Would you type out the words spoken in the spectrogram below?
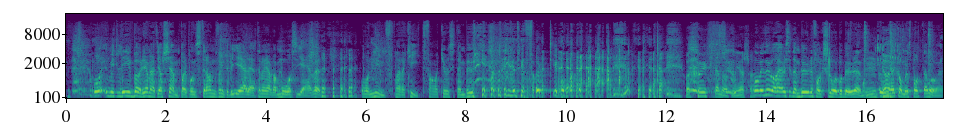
Och mitt liv börjar med att jag kämpar på en strand för att inte bli ihjäläten av en jävla måsjävel. Och nymfparakit, fan vad kul att sitta i en bur hela livet i 40 år. Vad sjukt ändå att man gör så. Vad vill du vara? Jag vill sitta i en bur när folk slår på buren. Ungar kommer och spottar på mig.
